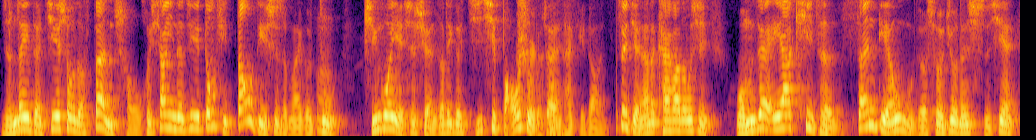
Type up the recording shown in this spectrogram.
人类的接受的范畴或相应的这些东西到底是怎么样一个度？苹果也是选择了一个极其保守的状态给到你。最简单的开发东西，我们在 ARKit 三点五的时候就能实现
